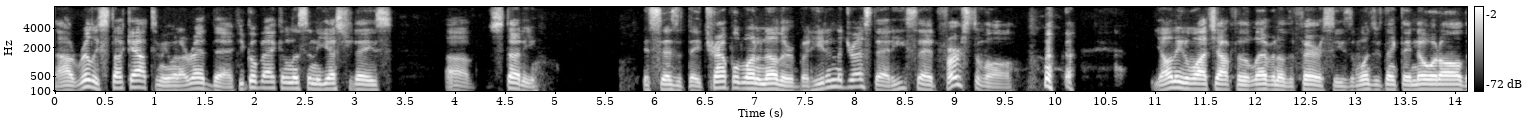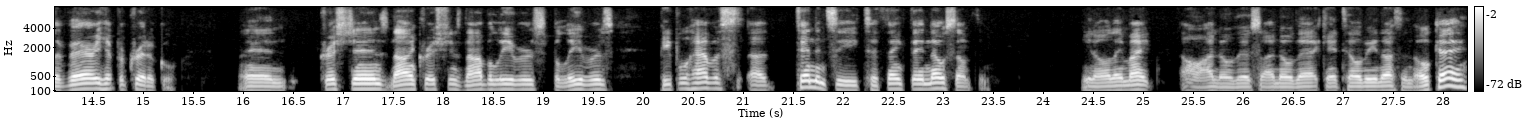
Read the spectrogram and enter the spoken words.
It really stuck out to me when I read that. If you go back and listen to yesterday's uh, study, it says that they trampled one another, but he didn't address that. He said, first of all, y'all need to watch out for the leaven of the Pharisees. The ones who think they know it all, they're very hypocritical. And Christians, non Christians, non believers, believers, people have a, a tendency to think they know something. You know, they might, oh, I know this, I know that, can't tell me nothing. Okay,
